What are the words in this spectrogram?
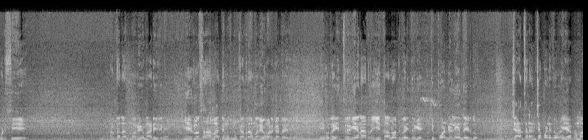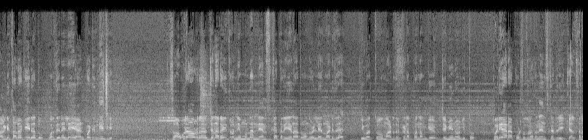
ಕೊಡಿಸಿ ಅಂತ ನಾನು ಮನವಿ ಮಾಡಿದ್ದೀನಿ. ಈಗಲೂ ಸಹ ಮಾಧ್ಯಮದ ಮುಖಾಂತರ ಮನವಿ ಮಾಡ್ಕೊತಾ ಇದ್ದೀನಿ. ನೀವು ರೈತರಿಗೆ ಏನಾದರೂ ಈ ತಾಲೂಕಿನ ರೈತರಿಗೆ ತಿಪ್ಪೊಂಡಳ್ಳಿಯಿಂದ ಹಿಡಿದು ಜಾನ್ಸನ್ ಅಂಚಪಾಳ್ಯದವರು ಹೇಗೂ ಮಾಗಡಿ ತಾಲೂಕೇ ಇರೋದು. ವರದಿನಳ್ಳಿ ಹ್ಯಾಂಡ್ಪಟ್ಟಿಂದ ಈಚೆಗೆ. ಸೊ ಅವ್ರ ಅವ್ರ ಜನ ರೈತರು ನಿಮ್ಮನ್ನು ನೆನೆಸ್ಕೋತಾರೆ ಏನಾದರೂ ಒಂದು ಒಳ್ಳೇದು ಮಾಡಿದರೆ ಇವತ್ತು ಮಾಡಿದ್ರೆ ಕಣಪ್ಪ, ನಮಗೆ ಜಮೀನು ಹೋಗಿತ್ತು. ಪರಿಹಾರ ಕೊಡ್ತಿದ್ರು ಅಂತ ನೆನೆಸ್ಕೊತಾರೆ, ಈ ಕೆಲಸನ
